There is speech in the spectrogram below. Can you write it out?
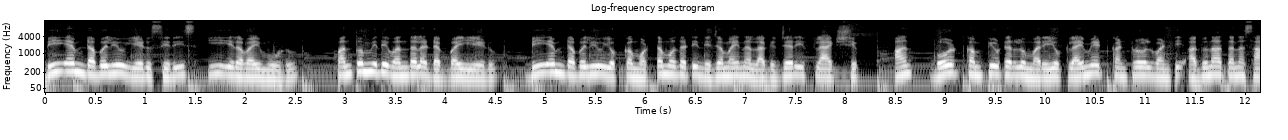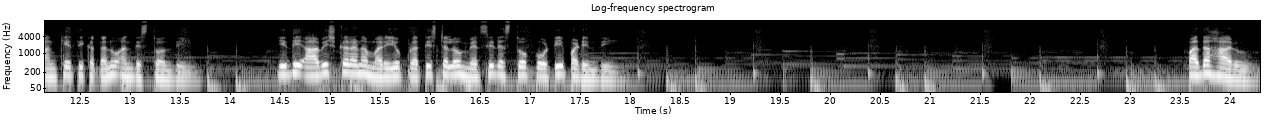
బిఎండబ్ల్యూ ఏడు సిరీస్ ఈ ఇరవై మూడు పంతొమ్మిది వందల డెబ్బై ఏడు బీఎండబ్ల్యూ యొక్క మొట్టమొదటి నిజమైన లగ్జరీ ఫ్లాగ్షిప్ ఆన్ బోర్డ్ కంప్యూటర్లు మరియు క్లైమేట్ కంట్రోల్ వంటి అధునాతన సాంకేతికతను అందిస్తోంది. ఇది ఆవిష్కరణ మరియు ప్రతిష్టలో మెర్సిడెస్తో పోటీ పడింది. పదహారు.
